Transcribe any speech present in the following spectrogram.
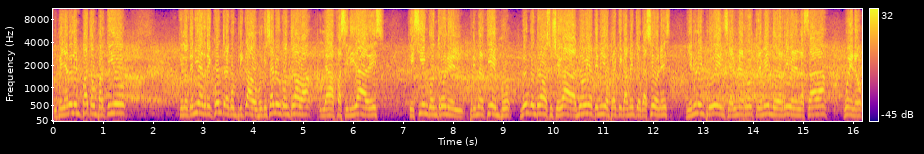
Y Peñarol empata un partido que lo tenía recontra complicado porque ya no encontraba las facilidades que sí encontró en el primer tiempo, no encontraba sus llegadas, no había tenido prácticamente ocasiones y en una imprudencia, en un error tremendo de River en la saga, bueno,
